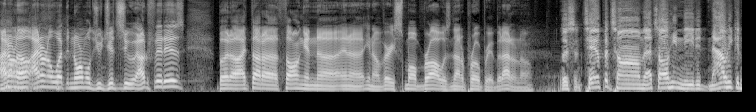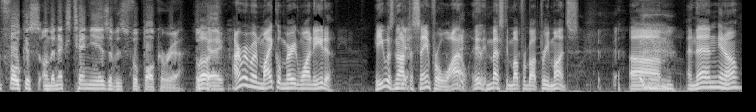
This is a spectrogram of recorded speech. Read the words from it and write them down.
I don't know. I don't know what the normal jujitsu outfit is, but uh, I thought a thong and uh, and a you know very small bra was not appropriate. But I don't know. Listen, Tampa Tom, that's all he needed. Now he can focus on the next 10 years of his football career. Okay? Look, I remember when Michael married Juanita. He was not the same for a while. It messed him up for about three months. Um, and then you know,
